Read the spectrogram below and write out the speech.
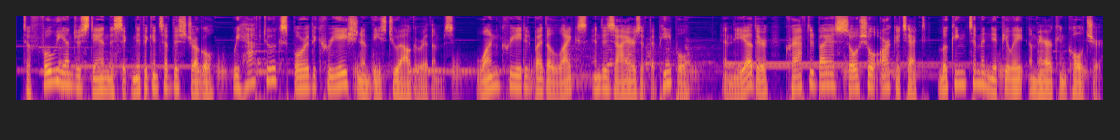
To fully understand the significance of this struggle, we have to explore the creation of these two algorithms one created by the likes and desires of the people, and the other crafted by a social architect looking to manipulate American culture.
